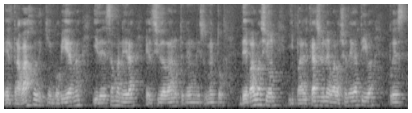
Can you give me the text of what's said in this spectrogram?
el trabajo de quien gobierna y de esa manera el ciudadano tener un instrumento de evaluación y para el caso de una evaluación negativa, pues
